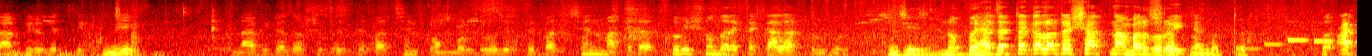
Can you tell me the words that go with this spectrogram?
লাম্পি রোগের থেকে। জি। নাভিটা দর্শক দেখতে পাচ্ছেন কম্বলগুলো দেখতে পাচ্ছেন। মাথাটা খুবই সুন্দর একটা কালারফুল গরু। জি জি। নব্বই হাজার টাকা লটের সাত নাম্বার গরু এটা নম্বরটা তো। আট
